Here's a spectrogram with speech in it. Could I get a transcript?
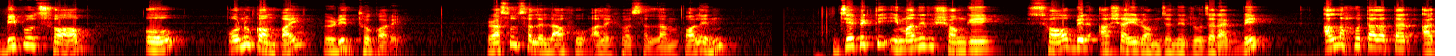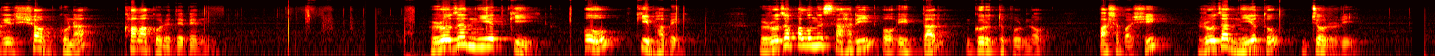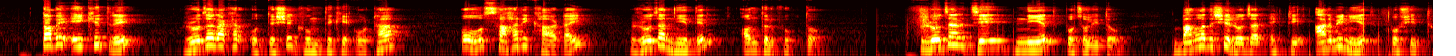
বিপুল সব ও অনুকম্পায় ঋদ্ধ করে। রাসূল সাল্লাল্লাহু আলহাসাল্লাম বলেন, যে ব্যক্তি ইমানের সঙ্গে সবের আশায় রমজানের রোজা রাখবে, আল্লাহ তালা তার আগের সব গুণা ক্ষমা করে দেবেন। রোজা নিয়ত কি ও কীভাবে? রোজা পালনের সাহারি ও ইফতার গুরুত্বপূর্ণ। পাশাপাশি রোজা নিয়ত জরুরি। তবে এই ক্ষেত্রে রোজা রাখার উদ্দেশ্যে ঘুম থেকে ওঠা ও সাহারি খাওয়াটাই রোজা নিয়তের অন্তর্ভুক্ত। রোজার যে নিয়ত প্রচলিত, বাংলাদেশে রোজার একটি আরবি নিয়ত প্রসিদ্ধ,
